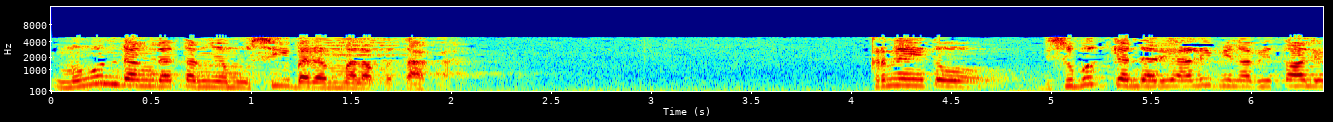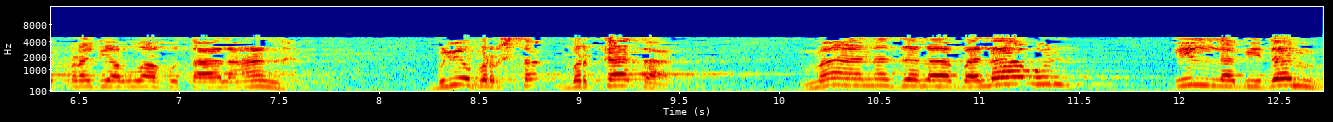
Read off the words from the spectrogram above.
mengundang datangnya musibah dan malapetaka. Karena itu disebutkan dari Ali bin Abi Thalib radhiyallahu taala beliau berkata, "Ma nazala bala'un illa bidamb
